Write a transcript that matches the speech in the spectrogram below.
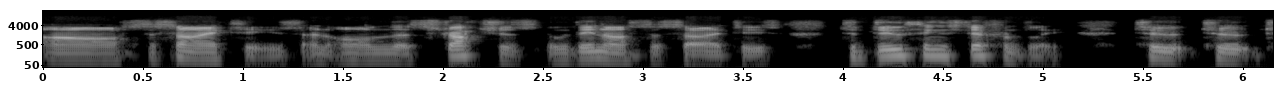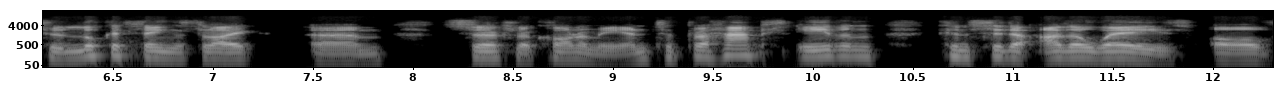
our societies and on the structures within our societies to do things differently, to to to look at things like um, circular economy, and to perhaps even consider other ways of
